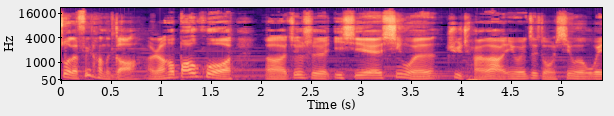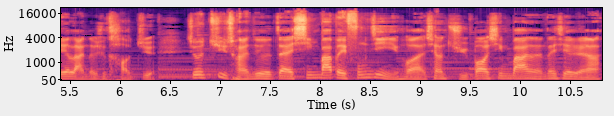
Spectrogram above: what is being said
做的非常的高，然后包括呃，就是一些新闻据传啊，因为这种新闻我也懒得去考据，就是据传就是在辛巴被封禁以后啊，像举报辛巴的那些人啊，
